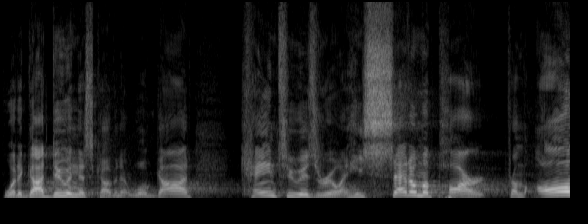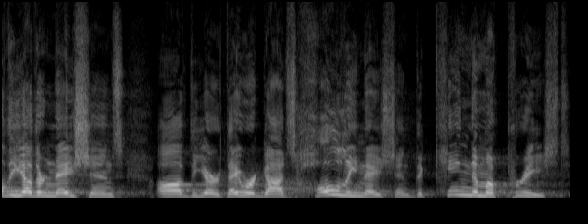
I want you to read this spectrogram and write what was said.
What did God do in this covenant? Well, God came to Israel and he set them apart from all the other nations of the earth. They were God's holy nation, the kingdom of priests.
